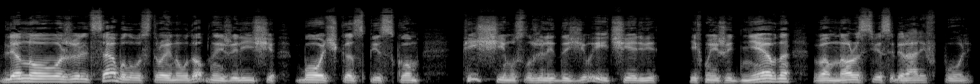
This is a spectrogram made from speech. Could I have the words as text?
Для нового жильца было устроено удобное жилище, бочка с песком. Пищей ему служили дождевые черви, их мы ежедневно во множестве собирали в поле.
